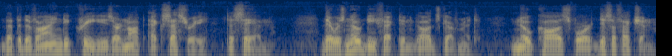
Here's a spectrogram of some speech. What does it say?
that the divine decrees are not accessory to sin. There was no defect in God's government, no cause for disaffection.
